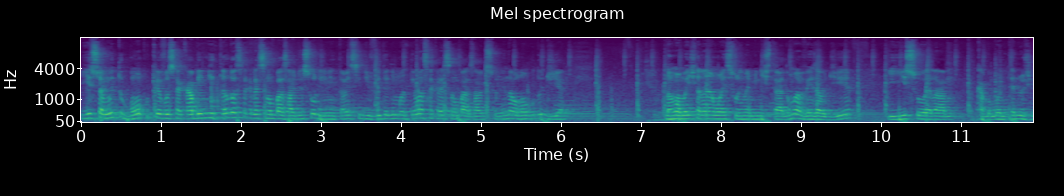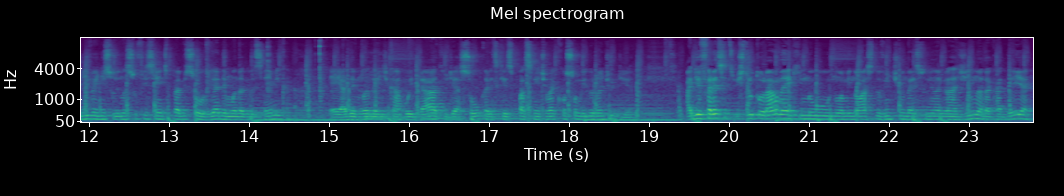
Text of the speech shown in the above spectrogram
E isso é muito bom porque você acaba imitando a secreção basal de insulina. Então esse indivíduo ele mantém uma secreção basal de insulina ao longo do dia. Normalmente ela é uma insulina administrada uma vez ao dia e isso ela acaba mantendo os níveis de insulina suficientes para absorver a demanda glicêmica, é, a demanda de carboidratos, de açúcares que esse paciente vai consumir durante o dia. A diferença estrutural né, é que no, no aminoácido 21 da insulina glargina da cadeia,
